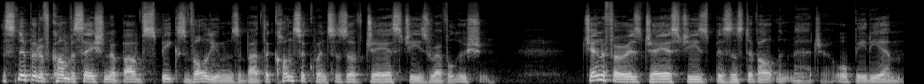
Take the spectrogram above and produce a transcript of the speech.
The snippet of conversation above speaks volumes about the consequences of JSG's revolution. Jennifer is JSG's Business Development Manager, or BDM.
